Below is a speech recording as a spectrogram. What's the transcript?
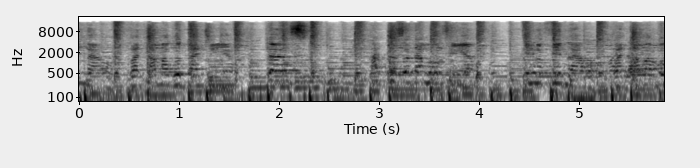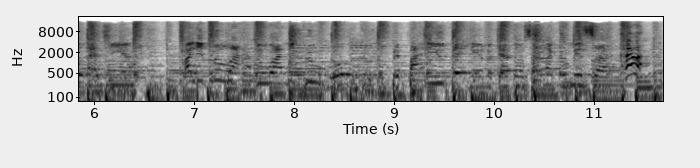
Final vai dar uma gotadinha. Dance, a dança da mãozinha. E no final vai dar uma gotadinha. Olhe pro lado, olhe pro outro. Prepare o terreno que a dança vai começar. Come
